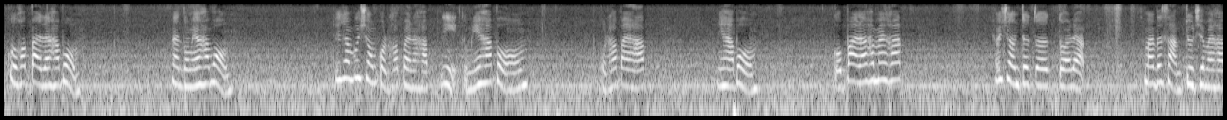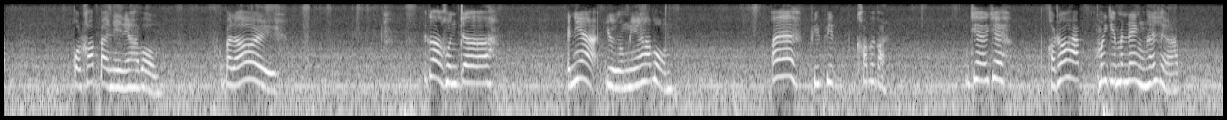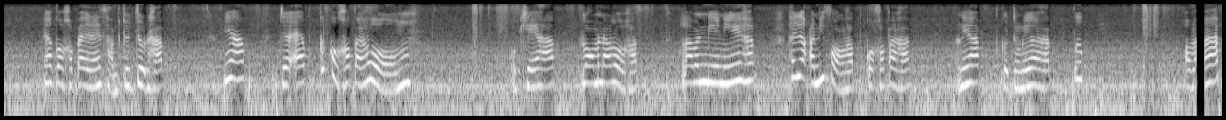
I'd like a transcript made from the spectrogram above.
กดเข้าไปเลยครับผมนั่นตรงนี้ครับผม ที่ท่านผู้ชมกดเข้าไปนะครับ นี่ตรงนี้ครับผม กดเข้าไปครับ นี่ครับผม กดไปแล้วทำไมครับท่านผู้ชมจะเจอตัวแบบมันเป็นสามจุดใช่ไหมครับ กดเข้าไปในนี้ครับผมกดไปเลยถ้าเกิดคุณเจอไอเนี่ยอยู่ตรงนี้ครับผม เอ้ยผิดผิดเข้าไปก่อน โอเค โอเค ขอโทษครับ เมื่อกี้มันเด้งเฉยๆครับเนี่ยกดเข้าไปในสามจุดๆครับนี่ครับ เจอแอปก็กดเข้าไปครับผม โอเคครับ รอมันดาวน์โหลดครับเรามันมีอันนี้ครับ ให้เลือกอันที่สองครับ กดเข้าไปครับ อันนี้ครับ กดตรงนี้เลยครับ ปึ๊บ ออกมาครับ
